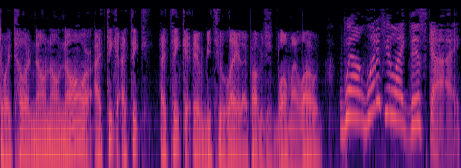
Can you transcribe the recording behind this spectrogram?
Do I tell her no, no, no, or I think I think I think it would be too late. I'd probably just blow my load. Well, what if you're like this guy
